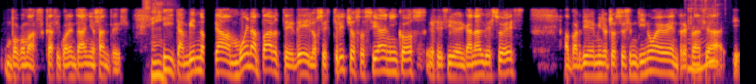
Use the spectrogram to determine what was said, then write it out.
un poco más, casi 40 años antes, y también dominaban buena parte de los estrechos oceánicos, es decir, el canal de Suez, a partir de 1869, entre Francia e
